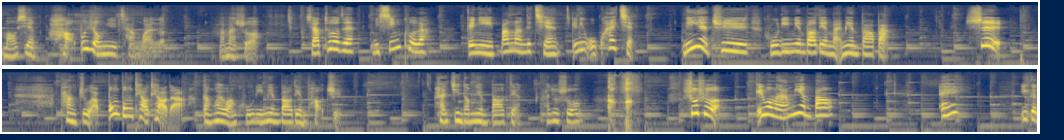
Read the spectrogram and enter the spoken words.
毛线好不容易藏完了，妈妈说：“小兔子，你辛苦了，给你帮忙的钱，给你五块钱，你也去狐狸面包店买面包吧。”是。胖猪啊，蹦蹦跳跳的，赶快往狐狸面包店跑去。还进到面包店，他就说：“叔叔，给我们拿面包。”哎，一个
